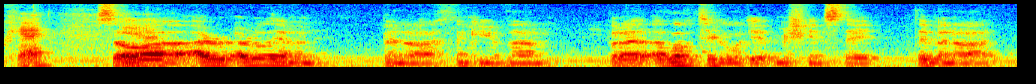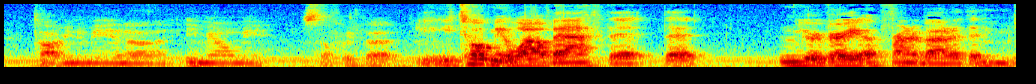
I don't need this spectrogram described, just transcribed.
Okay. So Yeah. uh, I, I really haven't been uh, thinking of them. But I, I love to take a look at Michigan State. They've been uh, talking to me and uh, emailing me stuff like that. You, you told me a while back that that you were very upfront about it. That Mhm.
